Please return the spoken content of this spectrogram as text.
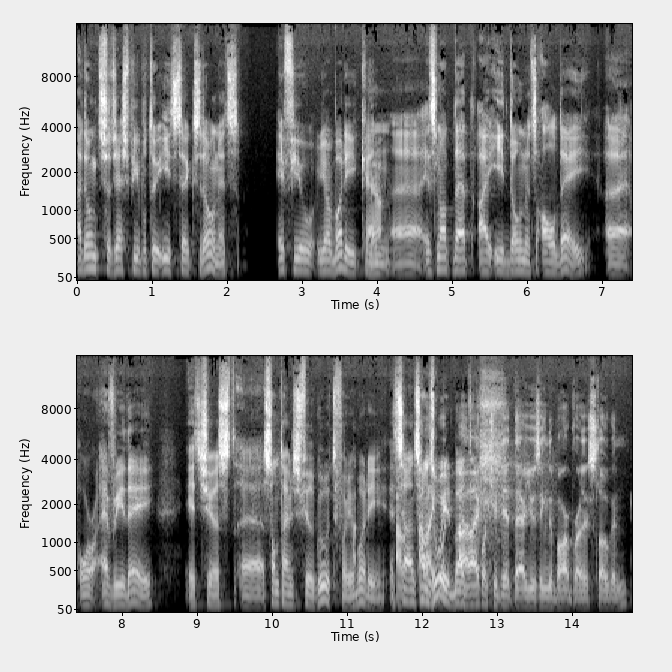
i don't suggest people to eat six donuts if you your body can uh, it's not that i eat donuts all day uh, or every day it's just uh, sometimes feel good for your body it sounds, I sounds like weird what, but I like what you did there using the Bar Brothers slogan.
